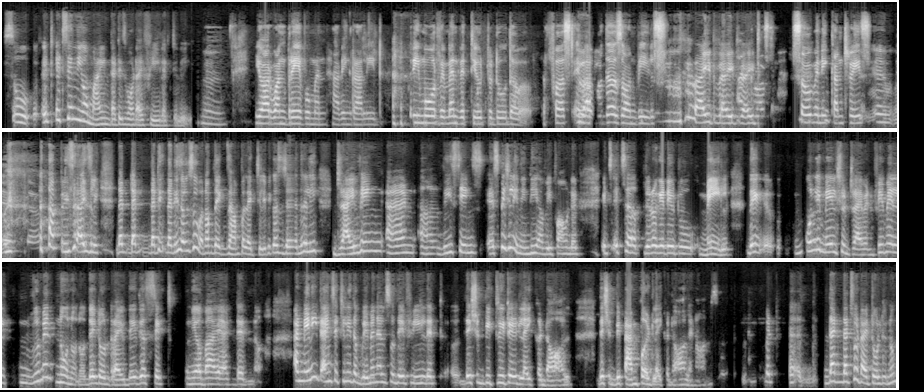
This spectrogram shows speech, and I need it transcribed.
So it, it's in your mind. That is what i feel actually. Mm. you are one brave woman having rallied three more women with you to do the, the first ever right. mothers on wheels. Right right right so many countries. And, uh, precisely. That that that is, that is also one of the example actually because generally driving and uh, these things especially in india we found it it's it's a prerogative to male. They only male should drive and female women no no no they don't drive. They just sit nearby and then uh, and many times actually the women also they feel that uh, they should be treated like a doll. They should be pampered like a doll and all. So, but uh, that that's what i told you know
